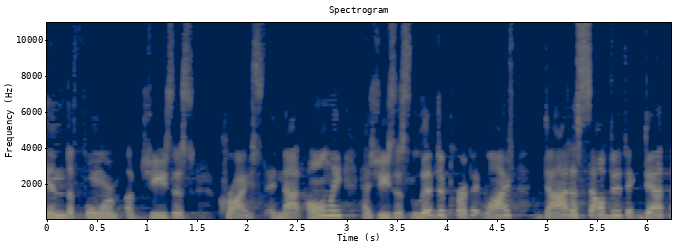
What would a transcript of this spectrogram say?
in the form of Jesus Christ. And not only has Jesus lived a perfect life, died a salvific death,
